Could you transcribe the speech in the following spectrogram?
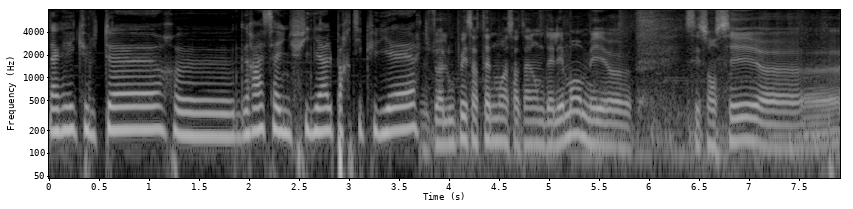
d'agriculteurs euh, grâce à une filiale particulière. Je dois louper certainement un certain nombre d'éléments, mais euh, c'est censé euh,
